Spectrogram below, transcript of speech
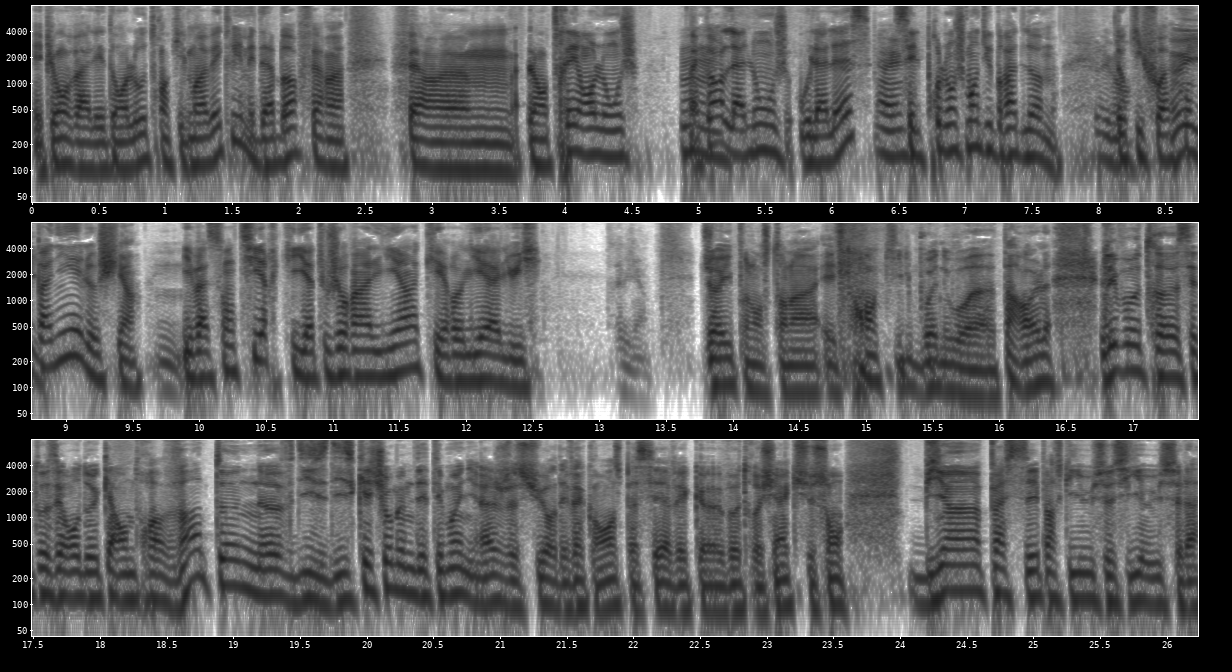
et puis on va aller dans l'eau tranquillement avec lui. Mais d'abord faire un- faire euh, l'entrée en longe. D'accord? La longe ou la laisse, c'est le prolongement du bras de l'homme. Donc il faut Oui. accompagner le chien. Mm. Il va sentir qu'il y a toujours un lien qui est relié à lui. Très bien. Joy, pendant ce temps-là, est tranquille, boit nos euh, paroles. Les vôtres, c'est au 02 43 29 10 10. Question même des témoignages sur des vacances passées avec euh, votre chien qui se sont bien passées parce qu'il y a eu ceci, il y a eu cela?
